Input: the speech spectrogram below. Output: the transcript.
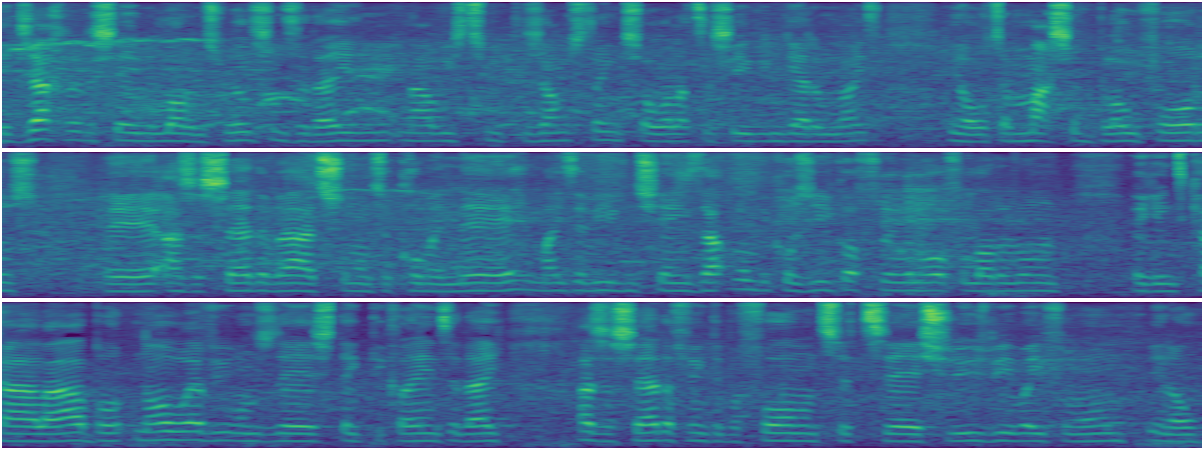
Exactly the same with Lawrence Wilson today, and now he's tweaked his hamstring, so we'll have to see if we can get him right. You know, it's a massive blow for us. Uh, as I said, if I had someone to come in there, might have even changed that one because he got through an awful lot of running against Carlisle. But no, everyone's there, stick the claim today. As I said, I think the performance at uh, Shrewsbury away from home, you know,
